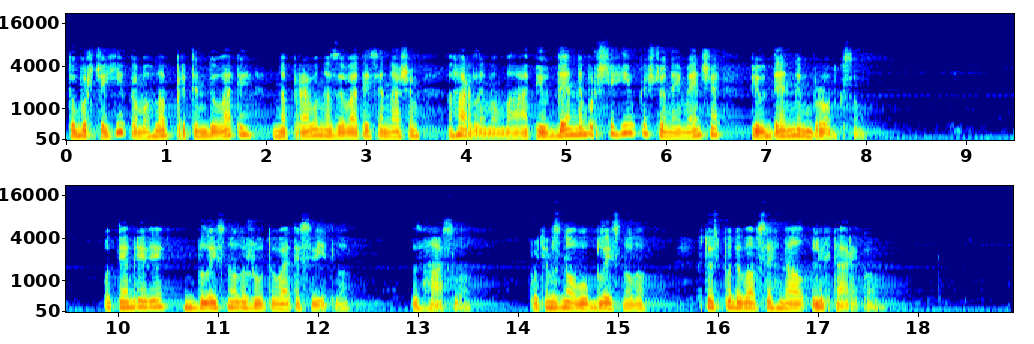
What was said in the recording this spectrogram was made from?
то Борщагівка могла б претендувати на право називатися нашим Гарлемом, а Південна Борщагівка щонайменше Південним Бронксом. У темряві блиснуло жовтувате світло. Згасло. Потім знову блиснуло. Хтось подавав сигнал ліхтариком.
